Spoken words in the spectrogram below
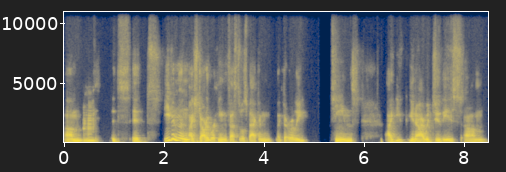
Um, Mhm. It's it's even when I started working in the festivals back in like the early teens, I you, you know I would do these um,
